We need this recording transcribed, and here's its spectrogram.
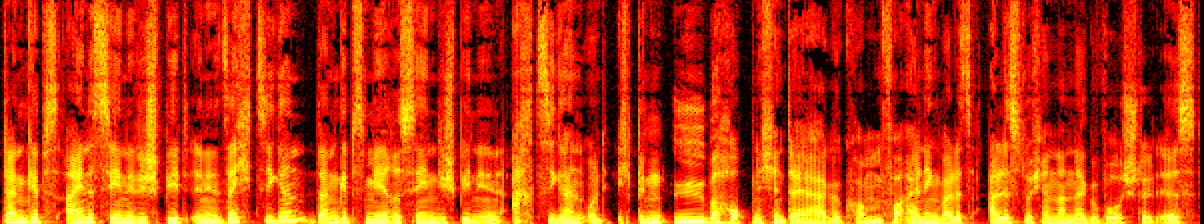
Dann gibt es eine Szene, die spielt in den 60ern, dann gibt es mehrere Szenen, die spielen in den 80ern und ich bin überhaupt nicht hinterhergekommen. Vor allen Dingen, weil es alles durcheinander gewurstelt ist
